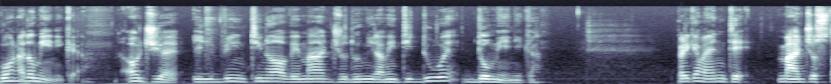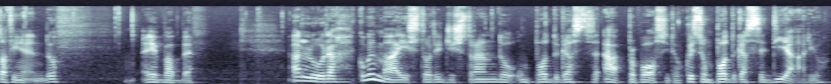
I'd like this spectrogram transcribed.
Buona domenica. Oggi è il 29 maggio 2022, domenica. Praticamente maggio sta finendo. E vabbè. Allora, come mai sto registrando un podcast? Ah, a proposito, questo è un podcast diario.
